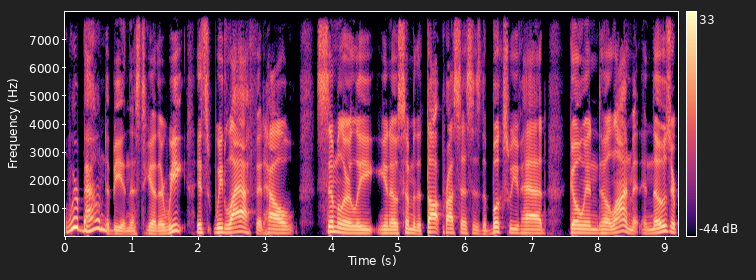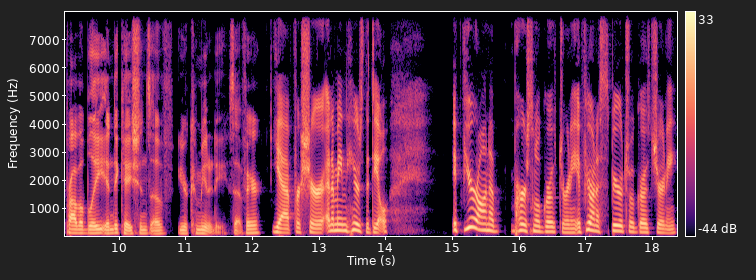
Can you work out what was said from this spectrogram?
we're bound to be in this together. We it's we laugh at how similarly, you know, some of the thought processes, the books we've had go into alignment. And those are probably indications of your community. Is that fair? Yeah, for sure. And I mean, here's the deal. If you're on a personal growth journey, if you're on a spiritual growth journey,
